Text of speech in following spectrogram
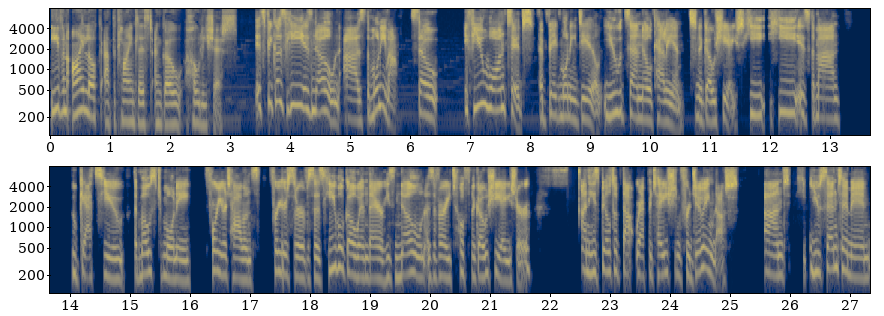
Even I look at the client list and go, holy shit. It's because he is known as the money man. So if you wanted a big money deal, you would send Noel Kelly in to negotiate. He he is the man who gets you the most money for your talents, for your services. He will go in there. He's known as a very tough negotiator. And he's built up that reputation for doing that. And you send him in,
